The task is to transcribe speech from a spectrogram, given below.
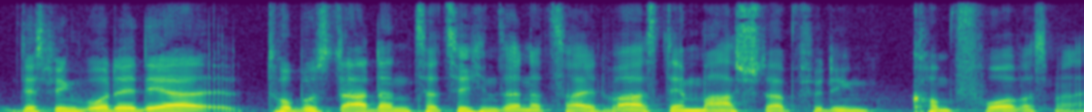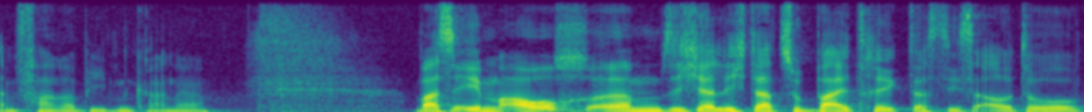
deswegen wurde der Turbostar dann tatsächlich in seiner Zeit, war es der Maßstab für den Komfort, was man einem Fahrer bieten kann. Ja. Was eben auch ähm, sicherlich dazu beiträgt, dass dieses Auto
